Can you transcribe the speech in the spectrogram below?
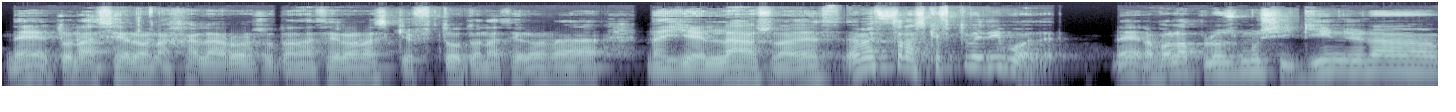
Ναι, το να θέλω να χαλαρώσω, το να θέλω να σκεφτώ, το να θέλω να, να γελάσω. Να... Δεν με θέλω να σκεφτούμε τίποτε. Ναι, να βάλω απλώς μουσική και να,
